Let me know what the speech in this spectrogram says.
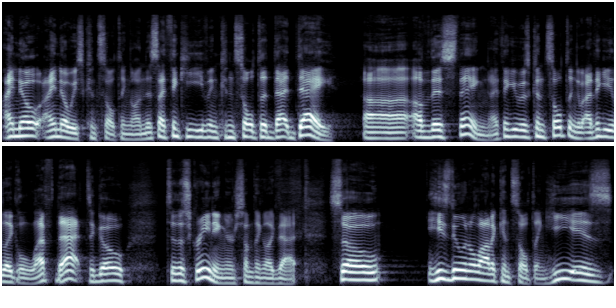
I know I know he's consulting on this. I think he even consulted that day uh, of this thing. I think he was consulting. I think he like left that to go to the screening or something like that. So he's doing a lot of consulting. He is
